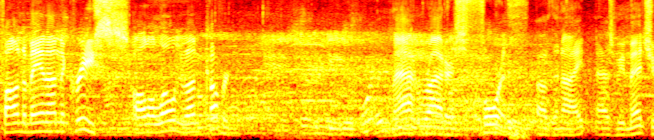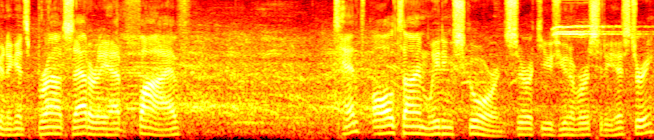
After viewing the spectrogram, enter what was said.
found a man on the crease all alone and uncovered. Matt Riter's fourth of the night, as we mentioned, against Brown Saturday, had five. 10th all-time leading score in Syracuse University history.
